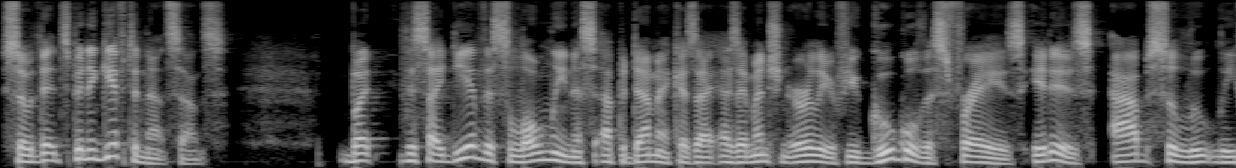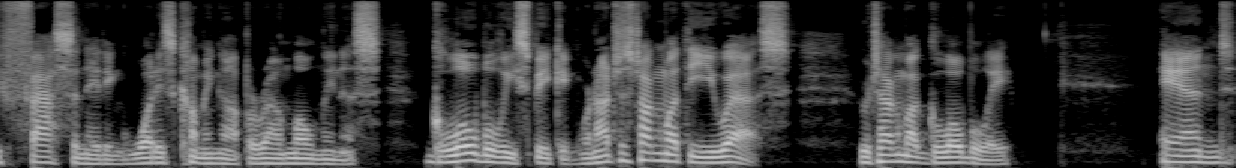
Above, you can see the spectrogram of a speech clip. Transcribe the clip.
So it's been a gift in that sense. But this idea of this loneliness epidemic, as I, as I mentioned earlier, if you Google this phrase, it is absolutely fascinating what is coming up around loneliness, globally speaking. We're not just talking about the US, we're talking about globally. And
